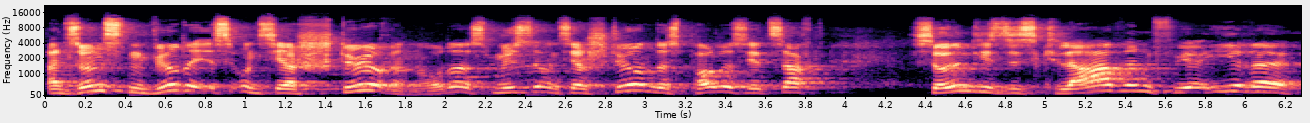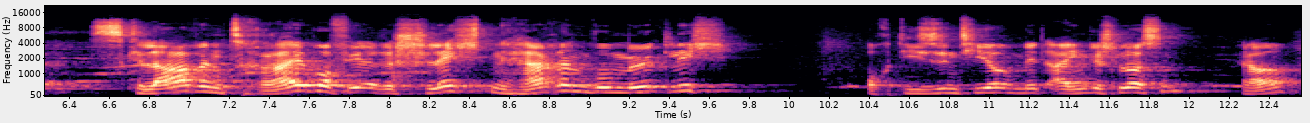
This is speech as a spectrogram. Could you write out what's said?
ansonsten würde es uns ja stören, oder? Es müsste uns ja stören, dass Paulus jetzt sagt, sollen diese Sklaven für ihre Sklaventreiber, für ihre schlechten Herren womöglich, auch die sind hier mit eingeschlossen, ja,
